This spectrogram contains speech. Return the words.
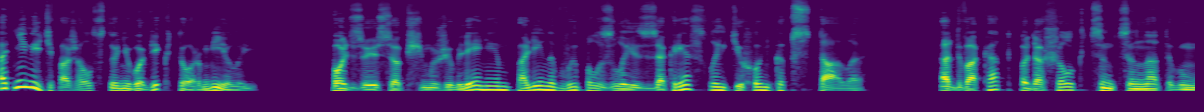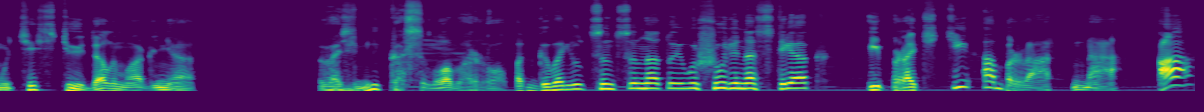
Отнимите, пожалуйста, у него Виктор, милый». Пользуясь общим оживлением, Полина выползла из-за кресла и тихонько встала. Адвокат подошел к Цинциннатовому тестю и дал ему огня. «Возьми-ка слово ропот», — говорил Цинциннату его Шурин Остряк, «и прочти обратно. А?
